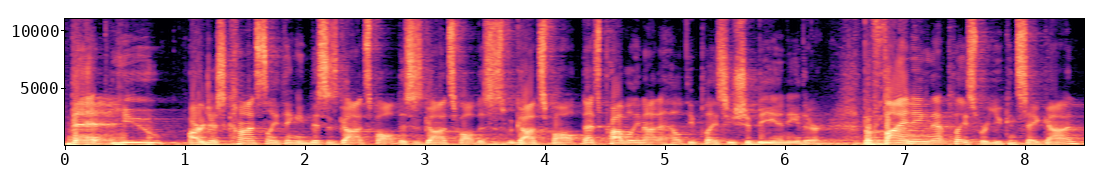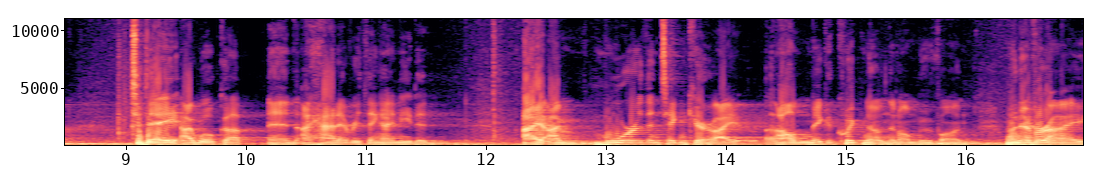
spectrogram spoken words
that you are just constantly thinking, this is God's fault, this is God's fault, this is God's fault, that's probably not a healthy place you should be in either. But finding that place where you can say, God, Today, I woke up and I had everything I needed. I, I'm more than taken care of. I, I'll make a quick note and then I'll move on. Whenever I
